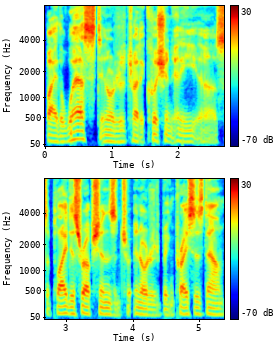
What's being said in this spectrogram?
by the West in order to try to cushion any uh, supply disruptions and tr- in order to bring prices down.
